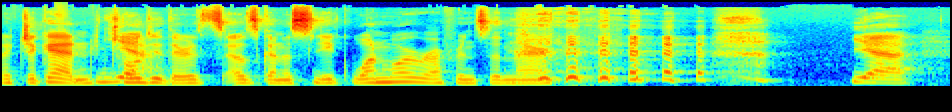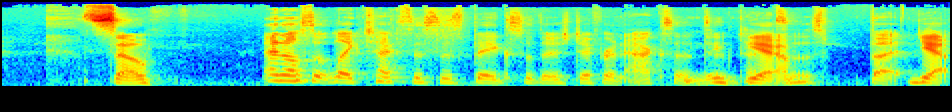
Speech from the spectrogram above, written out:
Which again, told Yeah. you there's I was gonna sneak one more reference in there. Yeah. so And also, like, Texas is big, so there's different accents in Yeah. Texas. But yeah,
